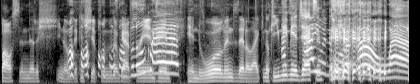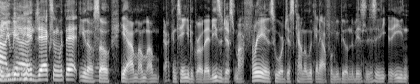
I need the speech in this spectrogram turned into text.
Boston that are, sh- you know, that can ship food. I've got friends crabs. in, in New Orleans that are like, you know, can you I meet me in Jackson? in Oh, wow, can you meet yeah. me in Jackson with that? You know, so yeah, I'm, I'm, I'm, I continue to grow that. These are just my friends who are just kind of looking out for me building the business. E- even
